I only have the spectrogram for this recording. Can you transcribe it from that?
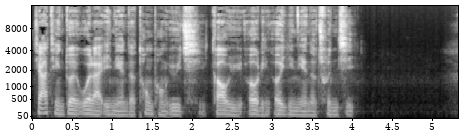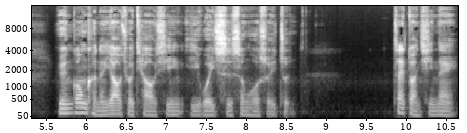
家庭对未来一年的通膨预期高于二零二一年的春季，员工可能要求调薪以维持生活水准，在短期内。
